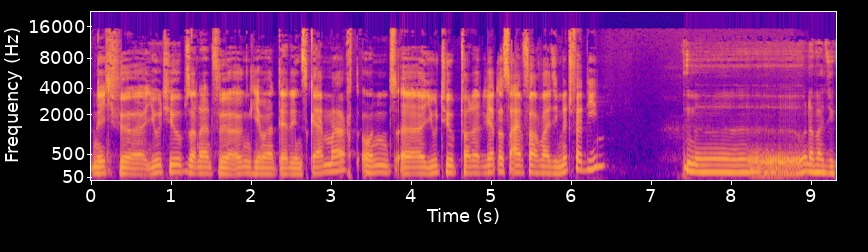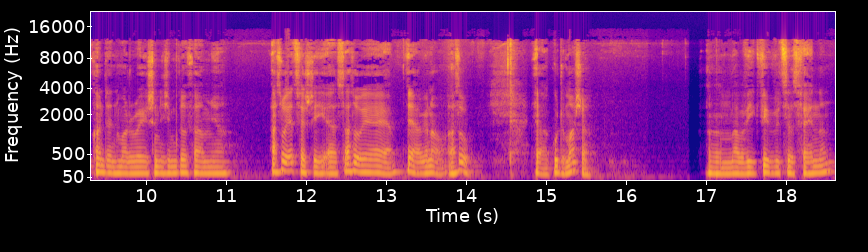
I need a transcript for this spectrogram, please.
nicht für YouTube, sondern für irgendjemand, der den Scam macht und äh, YouTube toleriert das einfach, weil sie mitverdienen? Äh, oder weil sie Content Moderation nicht im Griff haben, ja. Ach so, jetzt verstehe ich erst. Ach so, ja, ja, ja. Ja, genau. Ach so. Ja, gute Masche. Ähm, aber wie, wie willst du das verhindern?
